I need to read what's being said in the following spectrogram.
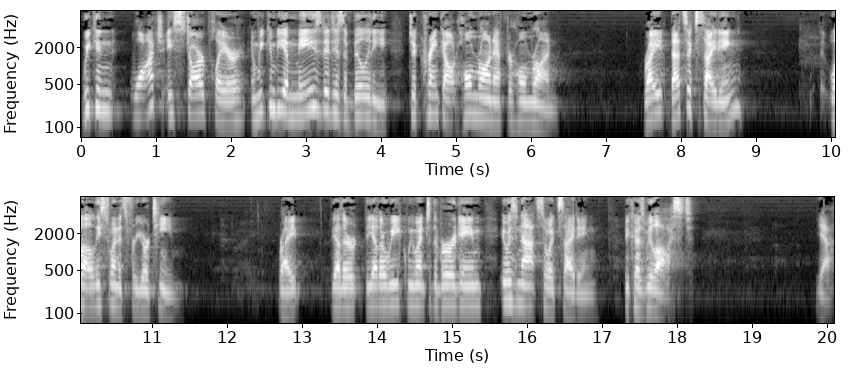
We can watch a star player and we can be amazed at his ability to crank out home run after home run. Right? That's exciting. Well, at least when it's for your team. Right? The other, the other week we went to the Brewer game. It was not so exciting because we lost. Yeah,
